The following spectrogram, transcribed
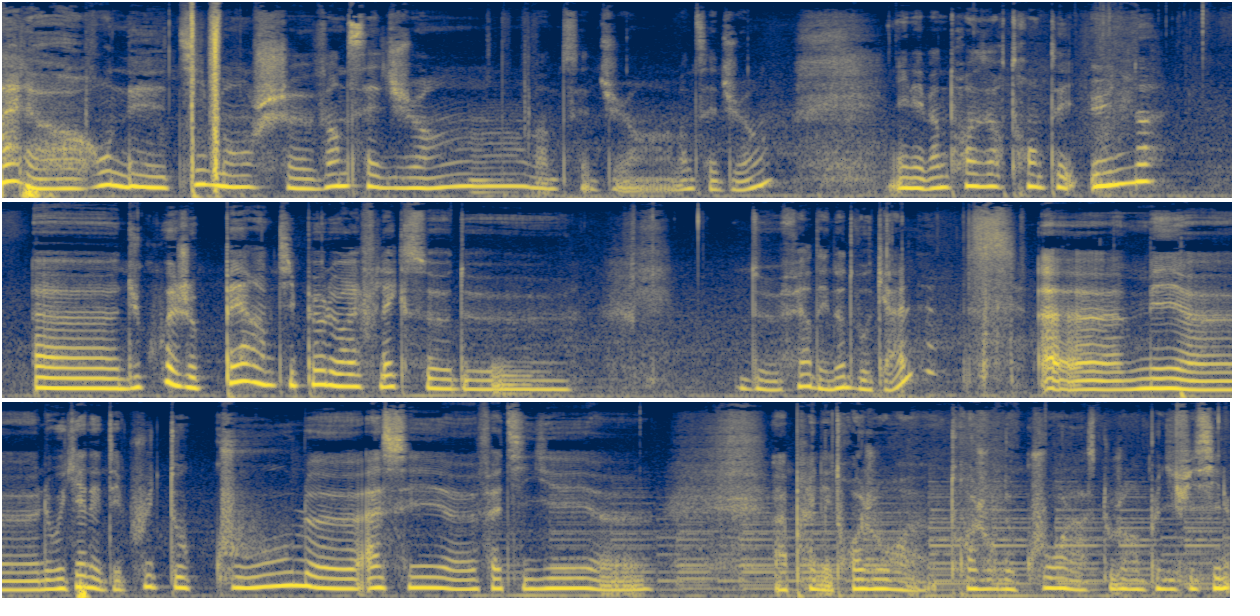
Alors, on est dimanche 27 juin, 27 juin, 27 juin. Il est 23h31. Euh, du coup, je perds un petit peu le réflexe de, faire des notes vocales. Euh, mais euh, le week-end était plutôt cool, assez fatigué après les trois jours, trois jours de cours, là, c'est toujours un peu difficile.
